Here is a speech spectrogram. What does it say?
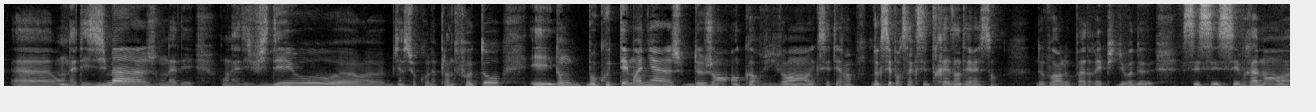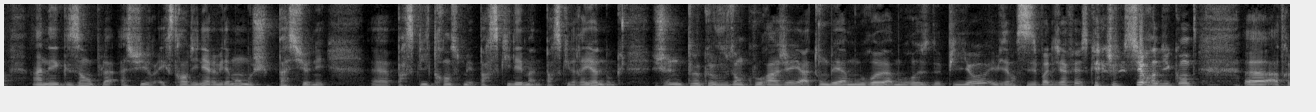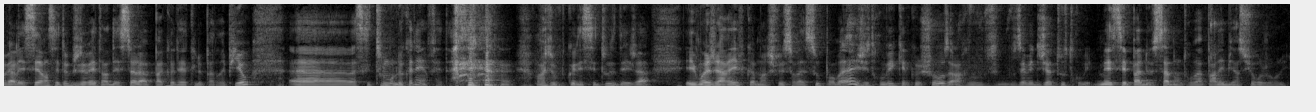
Euh, on a des images, on a des, on a des vidéos, euh, bien sûr qu'on a plein de photos, et donc beaucoup de témoignages de gens encore vivants, etc. Donc c'est pour ça que c'est très intéressant de voir le Padre Pio. C'est vraiment un exemple à suivre extraordinaire. Évidemment, moi je suis passionné euh, parce qu'il transmet, parce qu'il émane, parce qu'il rayonne. Donc je ne peux que vous encourager à tomber amoureux, amoureuse de Pio. Évidemment, si c'est pas déjà fait, parce que je me suis rendu compte à travers les séances et tout que je devais être un des seuls à pas connaître le Padre Pio, parce que tout le monde le connaît fait. en fait, vous connaissez tous déjà. Et moi, j'arrive comme un cheveu sur la soupe. Voilà, j'ai trouvé quelque chose, alors que vous, avez déjà tous trouvé. Mais c'est pas de ça dont on va parler, bien sûr, aujourd'hui.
